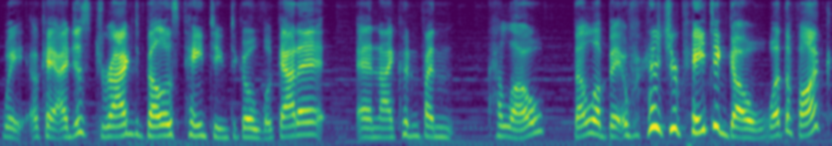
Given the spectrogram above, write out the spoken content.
Wait, okay, I just dragged Bella's painting to go look at it, and I couldn't find... Hello? Bella, where did your painting go? What the fuck?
